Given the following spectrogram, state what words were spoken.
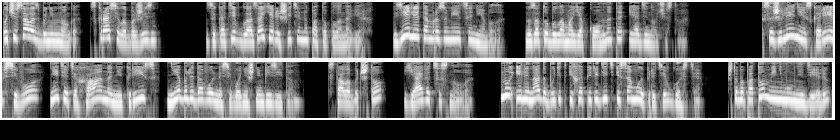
почесалась бы немного, скрасила бы жизнь. Закатив глаза, я решительно потопала наверх. Зелья там, разумеется, не было, но зато была моя комната и одиночество. К сожалению, скорее всего, ни тетя Ханна, ни Крис не были довольны сегодняшним визитом. Стало быть, что? Явятся снова. Ну или надо будет их опередить и самой прийти в гости, чтобы потом минимум неделю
